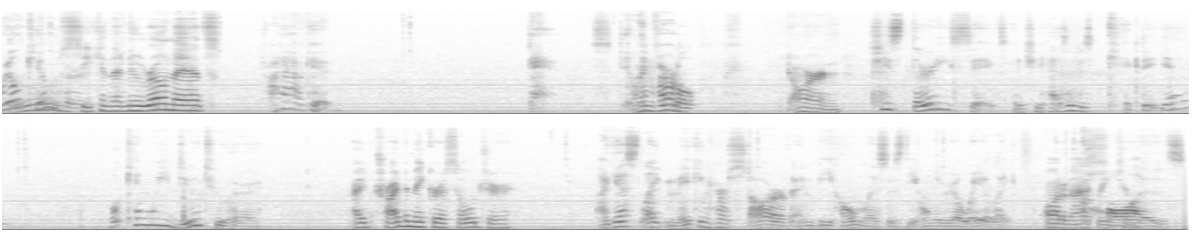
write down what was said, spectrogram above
We'll kill her. Seeking the new romance. Try to have a kid. Still infertile. Darn. She's 36 and she hasn't just kicked it yet? What can we do to her? I tried to make her a soldier. I guess, like, making her starve and be homeless is the only real way to, like, Automatically cause.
